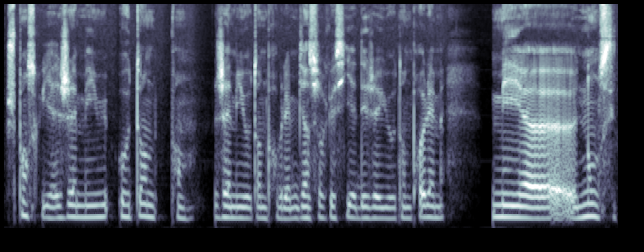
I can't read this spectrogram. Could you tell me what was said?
Je pense qu'il n'y a jamais eu autant de... Enfin, jamais eu autant de problèmes. Bien sûr que s'il y a déjà eu autant de problèmes. Mais euh, non, c'est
